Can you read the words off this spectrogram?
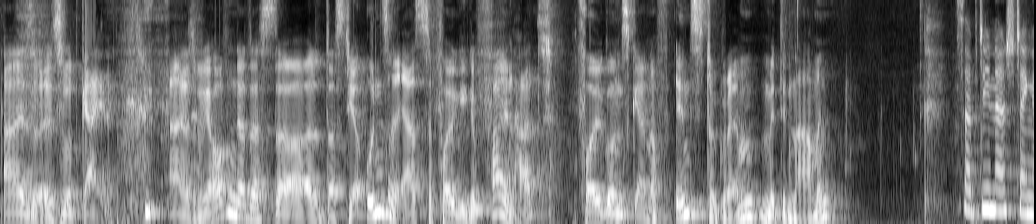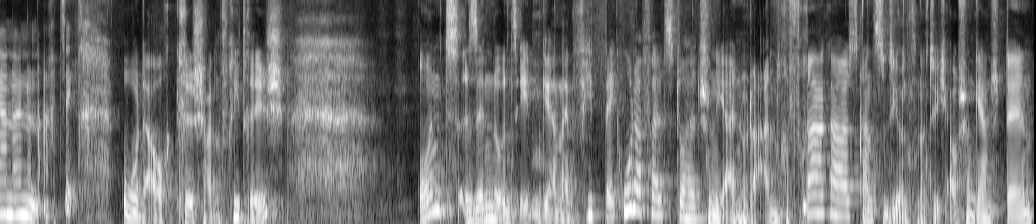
Also, es wird geil. Also, wir hoffen, dass, dass dir unsere erste Folge gefallen hat. Folge uns gerne auf Instagram mit dem Namen Sabrina Stenger 89 oder auch Christian Friedrich. Und sende uns eben gerne ein Feedback oder falls du halt schon die eine oder andere Frage hast, kannst du die uns natürlich auch schon gern stellen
